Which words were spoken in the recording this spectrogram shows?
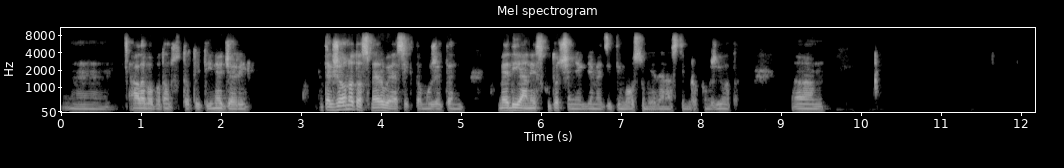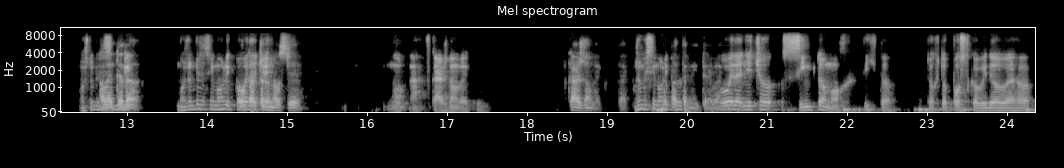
mm, alebo potom sú to tí tínedžeri. Takže ono to smeruje asi k tomu, že ten medián je skutočne niekde medzi tým 8 a 11 rokom života. Um, možno by ale teda, mohli, možno by si mohli povedať, že... Je, no, na, v každom veku. V každom veku, tak. By si mohli treba povedať niečo o symptómoch týchto, tohto postcovidového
